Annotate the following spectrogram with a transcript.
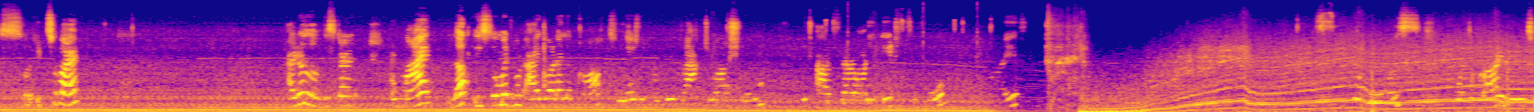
So it's why I don't love this car and my luck is so much good I got in a car. So guys we can go back to our showroom with our Ferrari 854 5. What the car is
